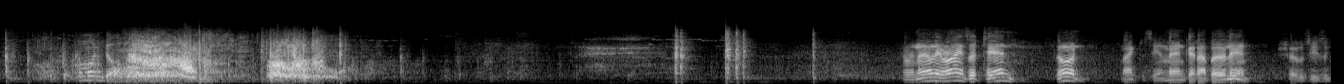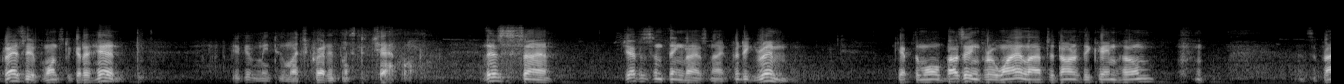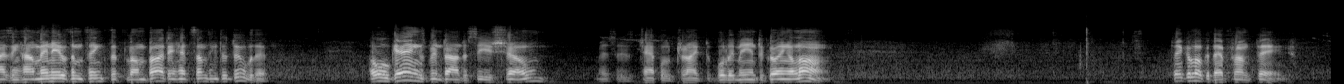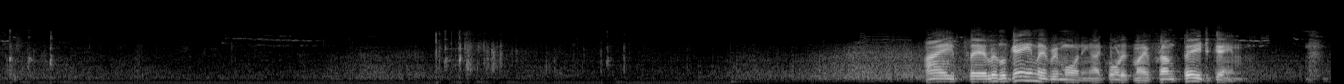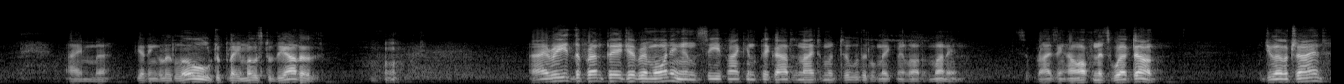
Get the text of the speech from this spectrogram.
Come on, dog. An early riser, Ted. Good. Like to see a man get up early. Shows he's aggressive, wants to get ahead. You're giving me too much credit, Mr. Chappel. This uh, Jefferson thing last night, pretty grim. Kept them all buzzing for a while after Dorothy came home. it's surprising how many of them think that Lombardi had something to do with it. Whole gang's been down to see his show. Mrs. Chappel tried to bully me into going along. Take a look at that front page. I play a little game every morning. I call it my front page game. I'm uh, getting a little old to play most of the others. I read the front page every morning and see if I can pick out an item or two that'll make me a lot of money. Surprising how often it's worked out. Did you ever try it?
